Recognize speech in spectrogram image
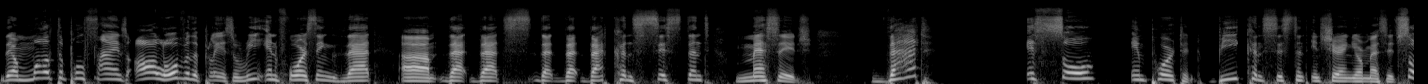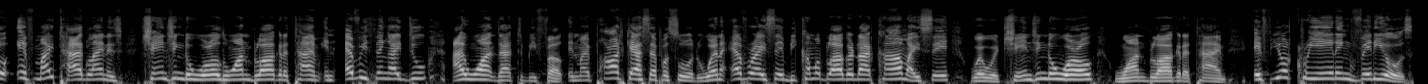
There are multiple signs all over the place reinforcing that um, that that's that that that consistent message. That is so important. Be consistent in sharing your message. So, if my tagline is changing the world one blog at a time, in everything I do, I want that to be felt. In my podcast episode, whenever I say becomeablogger.com, I say where we're changing the world one blog at a time. If you're creating videos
